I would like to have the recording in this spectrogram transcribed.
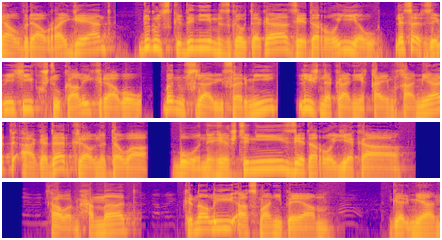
ناوبراو ڕایگەیاند، دروستکردنی مزگەوتەکە زێدەڕۆییە و لەسەر زەوییەکی کشتوکاڵی کراوە و بە نووسراوی فەرمی لیژنەکانی قایمقامیەت ئاگادار کراونەتەوە، بۆ نەهێشتنی زێدەڕۆییەکە. هاوار محەمەد، کەناڵی ئاسمانی پەیام، گەرمیان.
